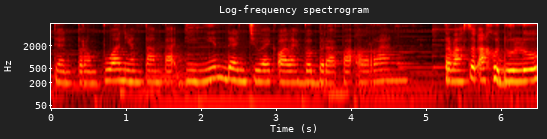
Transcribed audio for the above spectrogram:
dan perempuan yang tampak dingin dan cuek oleh beberapa orang, termasuk aku dulu.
